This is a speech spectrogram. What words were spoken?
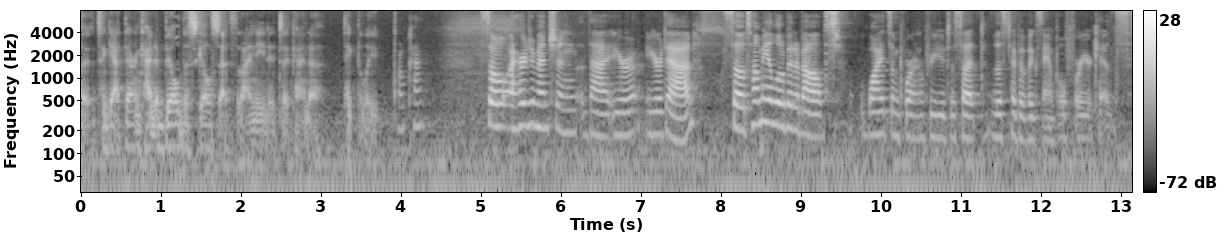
to, to get there and kind of build the skill sets that I needed to kind of take the leap. Okay. So, I heard you mention that you're your dad. So, tell me a little bit about why it's important for you to set this type of example for your kids.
